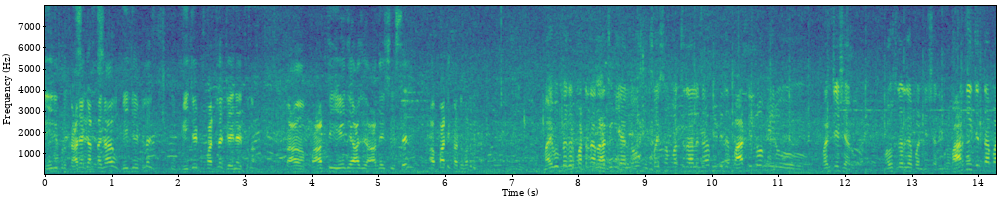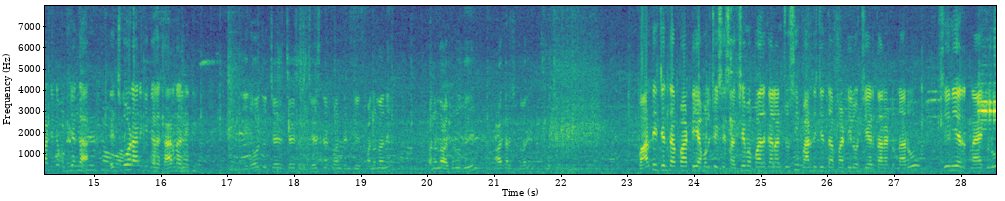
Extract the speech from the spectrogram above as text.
నేను ఇప్పుడు కార్యకర్తగా బీజేపీలో బీజేపీ పార్టీలో జాయిన్ అవుతున్నాను పార్టీ ఏది ఆదే- ఆదేశిస్తే ఆ పార్టీ కట్టుబడి. మహబూబ్ నగర్ పట్టణ రాజకీయాల్లో ముప్పై సంవత్సరాలుగా వివిధ పార్టీల్లో మీరు పనిచేశారు. కౌన్సిలర్గా పనిచేశారు. ఇప్పుడు భారతీయ జనతా పార్టీని ముఖ్యంగా ఎంచుకోవడానికి గల కారణాలు ఈరోజు చేసినటువంటి పనులని పనుల అభివృద్ధి ఆకర్షితులని భారతీయ జనతా పార్టీ అమలు చేసే సంక్షేమ పథకాలను చూసి భారతీయ జనతా పార్టీలో చేరతానంటున్నారు సీనియర్ నాయకులు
